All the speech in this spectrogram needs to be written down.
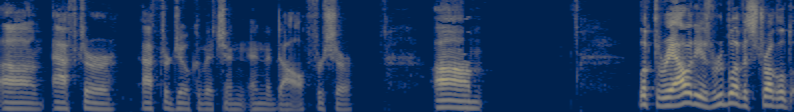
um, after after Djokovic and, and Nadal for sure. Um, look, the reality is Rublev has struggled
